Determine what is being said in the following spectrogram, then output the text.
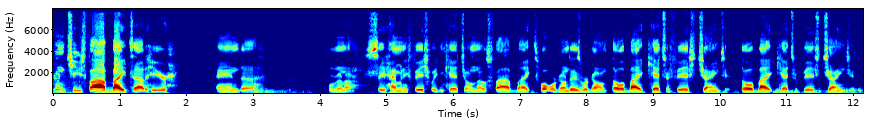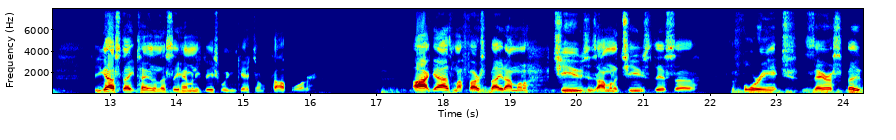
Going to choose five baits out of here and uh, we're going to see how many fish we can catch on those five baits. What we're going to do is we're going to throw a bait, catch a fish, change it. Throw a bait, catch a fish, change it. So you guys stay tuned and let's see how many fish we can catch on top water. All right, guys, my first bait I'm going to choose is I'm going to choose this uh, the four inch Zara Spook.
